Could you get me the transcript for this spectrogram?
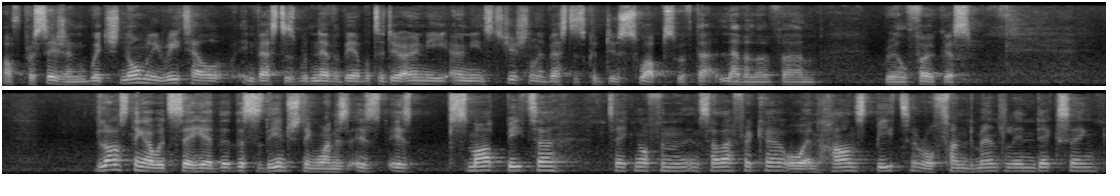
of precision, which normally retail investors would never be able to do. Only only institutional investors could do swaps with that level of um, real focus. The last thing I would say here, that this is the interesting one, is, is, is smart beta taking off in, in South Africa, or enhanced beta, or fundamental indexing.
